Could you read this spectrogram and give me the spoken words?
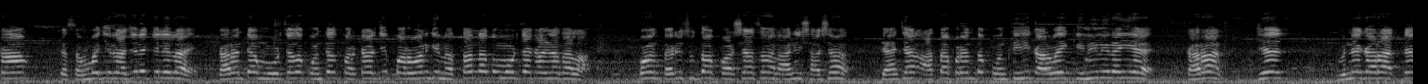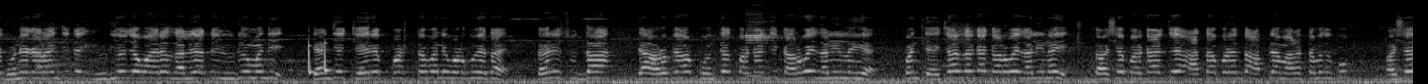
काम त्या संभाजीराजेने केलेलं आहे. कारण त्या मोर्चाला कोणत्याच प्रकारची परवानगी नसताना तो मोर्चा काढण्यात आला. पण तरीसुद्धा प्रशासन आणि शासन त्यांच्या आतापर्यंत कोणतीही कारवाई केलेली नाही आहे कारण जे गुन्हेगार आहेत त्या गुन्हेगारांचे ते व्हिडिओ जे व्हायरल झाले आहेत ते व्हिडिओमध्ये त्यांचे चेहरे स्पष्टपणे ओळखू येत आहे. तरीसुद्धा त्या आरोपीवर कोणत्याच प्रकारची कारवाई झालेली नाही आहे पण त्याच्यावर जर काय कारवाई झाली नाही तर अशा प्रकारचे आतापर्यंत आपल्या महाराष्ट्रामध्ये खूप असे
